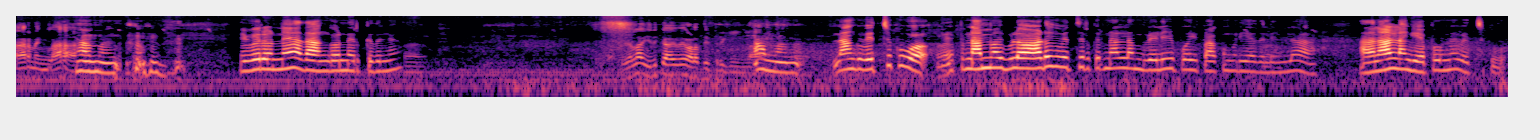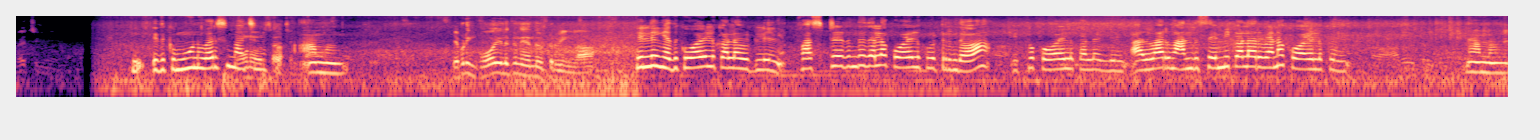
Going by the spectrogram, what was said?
காரணங்களா? ஆமாங்க. இவர் ஒன்று அது அங்கே ஒன்று இருக்குதுங்க. இதெல்லாம் இதுக்காகவே வளர்த்துட்டு இருக்கீங்களா? ஆமாங்க. நாங்கள் வச்சுக்குவோம் இப்போ நம்ம இவ்வளோ ஆடுகு வச்சுருக்கறனால நம்ம வெளியே போய் பார்க்க முடியாது இல்லைங்களா? அதனால் நாங்கள் எப்பவுமே வச்சுக்குவோம். இதுக்கு மூணு வருஷம் இப்போ. ஆமாங்க. எப்படி கோயிலுக்குன்னு நேர்ந்து விட்டுருவீங்களா? இல்லைங்க அது கோயிலுக்கெல்லாம் விடலைங்க. ஃபஸ்ட்டு இருந்ததெல்லாம் கோயிலுக்கு விட்டுருந்தோம். இப்போ கோயிலுக்கெல்லாம் இல்லைங்க. அது பாருங்க அந்த செமி கலர் வேணால் கோயிலுக்குங்க. ஆமாங்க.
